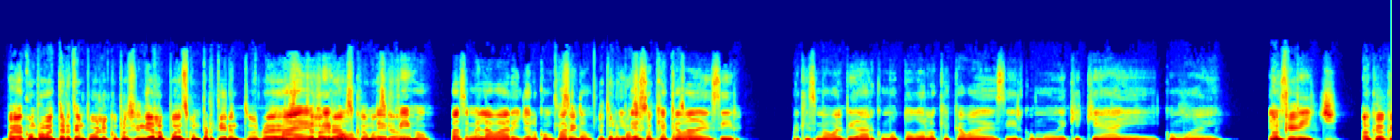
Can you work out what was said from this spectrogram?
voy a comprometerte en público, pero si un día lo puedes compartir en tus redes, Mae, te lo fijo, agradezco de demasiado. fijo. Páseme la vara y yo lo comparto. yo te lo y paso, eso yo que te acaba paso. de decir, porque se me va a olvidar como todo lo que acaba de decir, como de qué, qué hay, cómo hay. El Ok. speech. Ok, ok,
